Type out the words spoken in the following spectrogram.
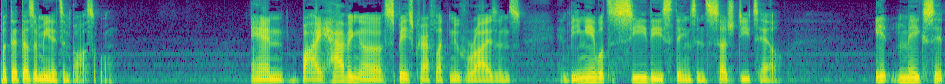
but that doesn't mean it's impossible. And by having a spacecraft like New Horizons and being able to see these things in such detail, it makes it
